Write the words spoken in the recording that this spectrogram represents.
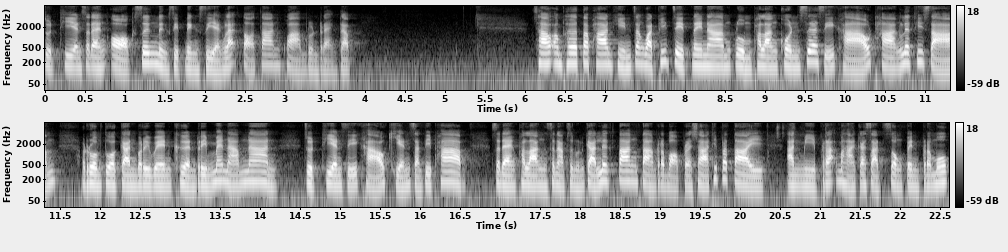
จุดเทียนแสดงออกซึ่งหนึ่งสิทธิ์หนึ่งเสียง และต่อต้านความรุนแรงครับชาวอำเภอตะพานหินจังหวัดพิจิตรในนามกลุ่มพลังคนเสื้อสีขาวทางเลือกที่ 3 รวมตัวกันบริเวณเขื่อนริมแม่น้ำน่าน จุดเทียนสีขาวเขียนสันติภาพ แสดงพลังสนับสนุนการเลือกตั้งตามระบอบประชาธิปไตย อันมีพระมหากษัตริย์ทรงเป็นประมุข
